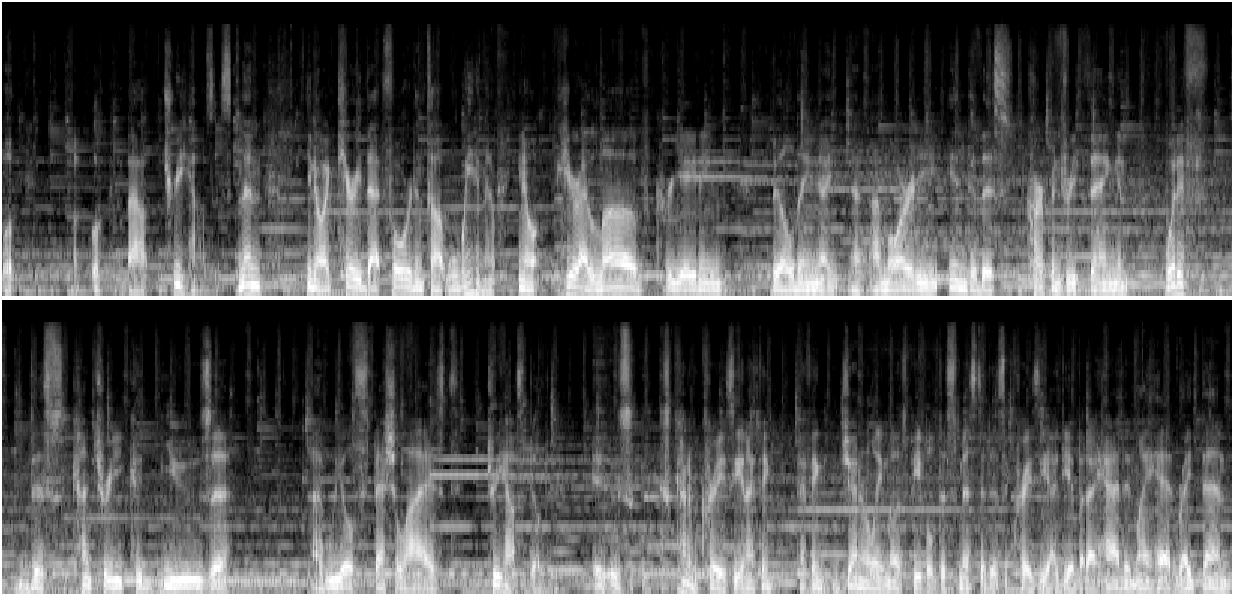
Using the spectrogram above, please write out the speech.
book, a book about treehouses. And then, you know, I carried that forward and thought, well, wait a minute. You know, here I love creating, building. I, I'm already into this carpentry thing. And what if this country could use a, a real specialized treehouse builder? It was kind of crazy, and I think I think generally most people dismissed it as a crazy idea. But I had in my head right then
